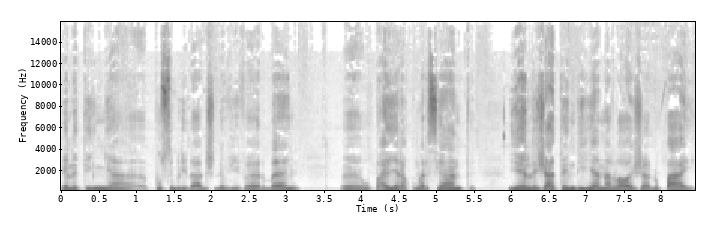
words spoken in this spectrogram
ele tinha possibilidades de viver bem. Eh, o pai era comerciante e ele já atendia na loja do pai.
